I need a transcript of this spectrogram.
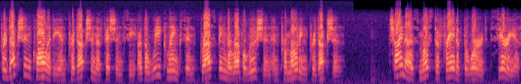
Production quality and production efficiency are the weak links in grasping the revolution and promoting production. China is most afraid of the word serious.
